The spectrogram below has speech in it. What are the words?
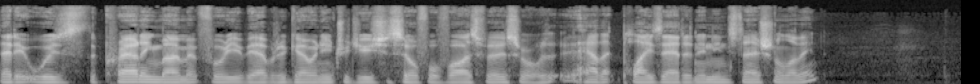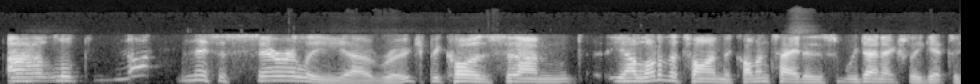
that it was the crowning moment for you to be able to go and introduce yourself, or vice versa, or how that plays out at an international event? Uh, look, not necessarily, uh, Rooch, because um, you know a lot of the time the commentators we don't actually get to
